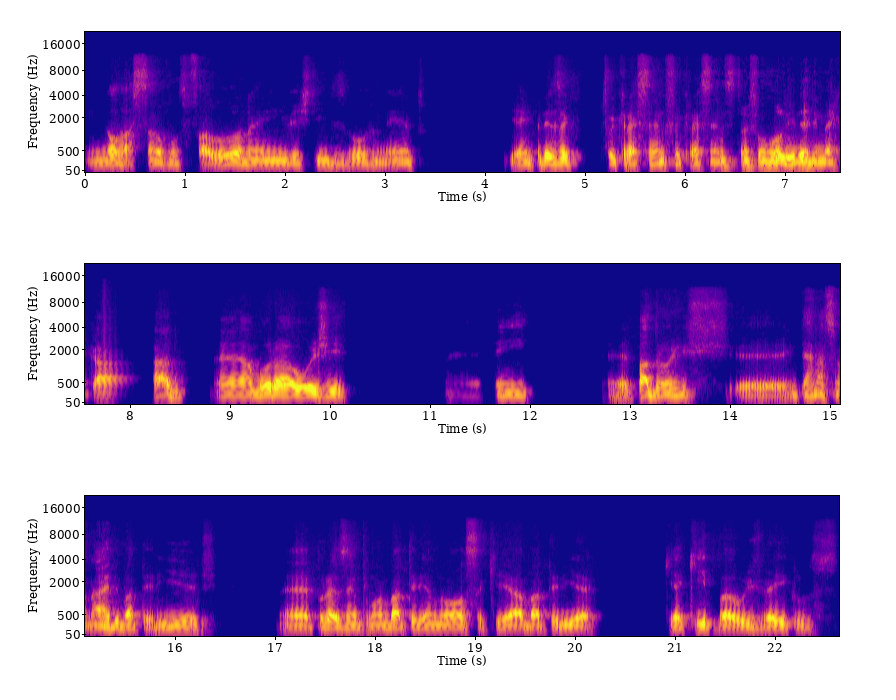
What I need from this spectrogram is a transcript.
em inovação, como você falou, né, investir em desenvolvimento. E a empresa foi crescendo, foi crescendo, se transformou líder de mercado. É, a Moura hoje é, tem é, padrões é, internacionais de baterias. É, por exemplo, uma bateria nossa, que é a bateria que equipa os veículos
